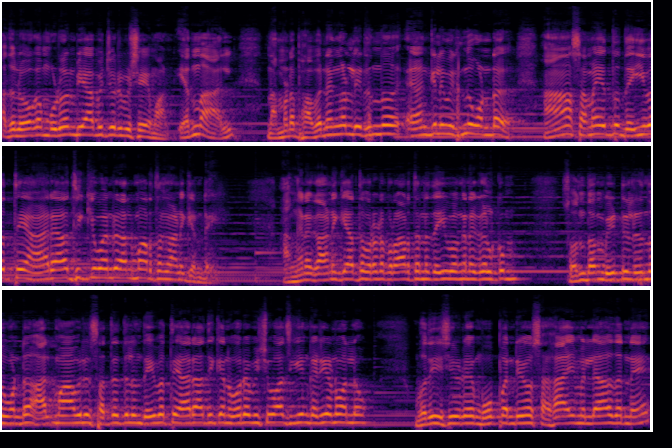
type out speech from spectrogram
അത് ലോകം മുഴുവൻ വ്യാപിച്ചൊരു വിഷയമാണ്. എന്നാൽ നമ്മുടെ ഭവനങ്ങളിൽ ഇരുന്ന് എങ്കിലും ഇരുന്നു കൊണ്ട് ആ സമയത്ത് ദൈവത്തെ ആരാധിക്കുവാൻ ഒരു ആത്മാർത്ഥം കാണിക്കണ്ടേ? അങ്ങനെ കാണിക്കാത്തവരുടെ പ്രാർത്ഥന ദൈവം അങ്ങനെ കേൾക്കും. സ്വന്തം വീട്ടിലിരുന്നു കൊണ്ട് ആത്മാവിലും സത്യത്തിലും ദൈവത്തെ ആരാധിക്കാൻ ഓരോ വിശ്വാസിക്കും കഴിയണമല്ലോ. ഉപദേശിയുടെയോ മൂപ്പന്റെയോ സഹായമില്ലാതെ തന്നെ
